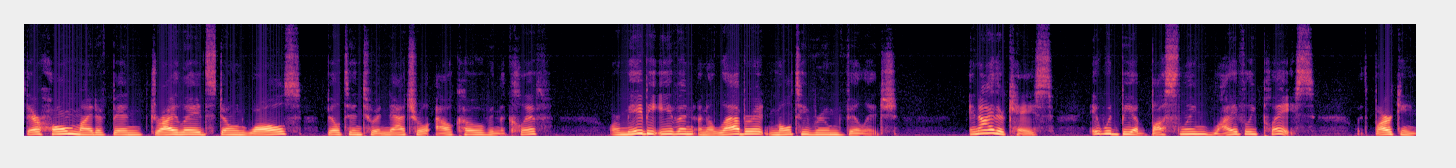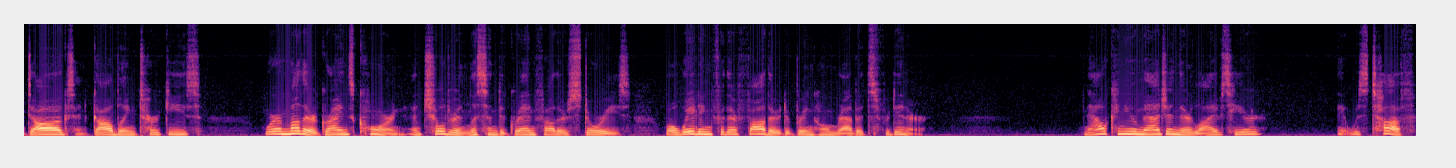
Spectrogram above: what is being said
Their home might have been dry laid stone walls built into a natural alcove in the cliff, or maybe even an elaborate multi roomed village. In either case, it would be a bustling, lively place with barking dogs and gobbling turkeys, where a mother grinds corn and children listen to grandfather's stories while waiting for their father to bring home rabbits for dinner. Now, can you imagine their lives here? It was tough,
